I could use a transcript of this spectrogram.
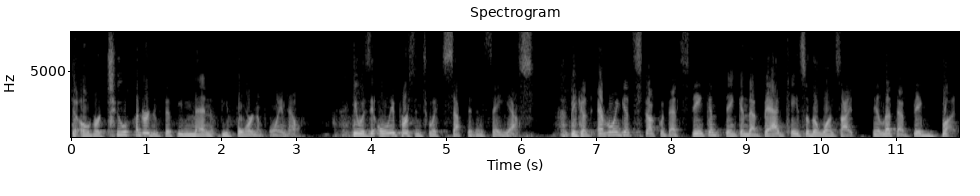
to over 250 men before Napoleon Hill. He was the only person to accept it and say yes. Because everyone gets stuck with that stinking thinking, that bad case of the one side. They let that big butt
